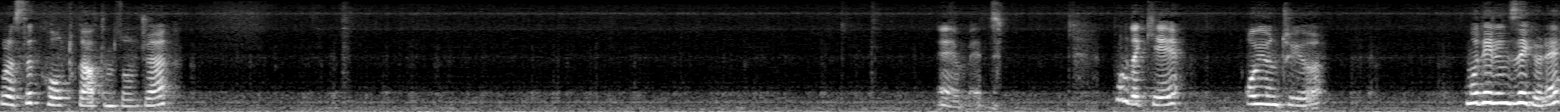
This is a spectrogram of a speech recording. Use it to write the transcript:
Burası koltuk altımız olacak. Evet. Buradaki oyuntuyu modelinize göre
